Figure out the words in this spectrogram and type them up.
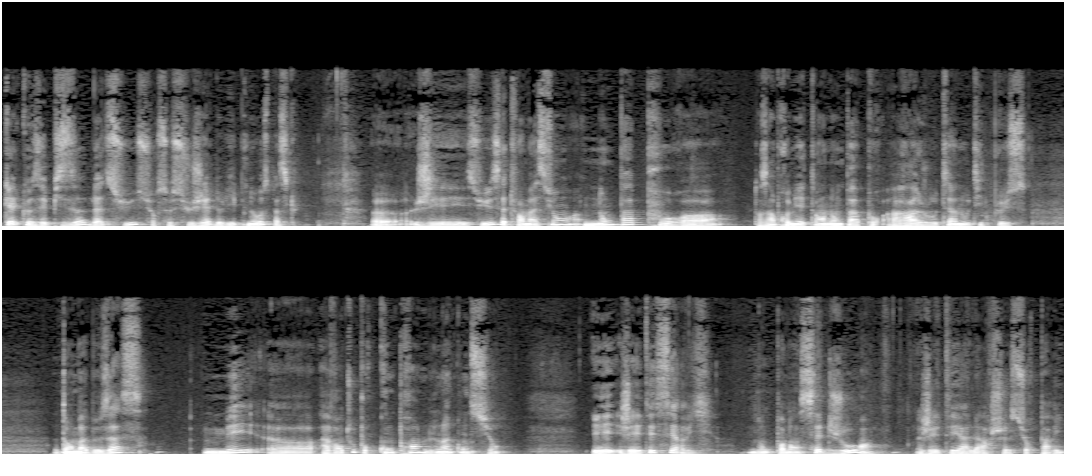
quelques épisodes là-dessus, sur ce sujet de l'hypnose, parce que euh, j'ai suivi cette formation non pas pour, euh, dans un premier temps, non pas pour rajouter un outil de plus dans ma besace, mais avant tout pour comprendre l'inconscient. Et j'ai été servi. Donc pendant sept jours, j'ai été à l'Arche sur Paris.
